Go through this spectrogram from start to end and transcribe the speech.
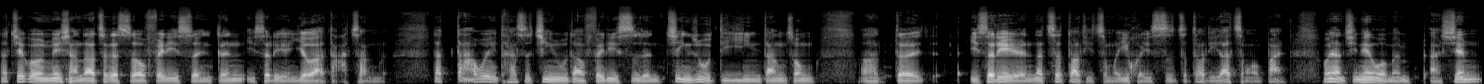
那结果没想到这个时候非利士人跟以色列人又要打仗了。那大卫他是进入到非利士人进入敌营当中啊的。以色列人，那这到底怎么一回事？这到底要怎么办？我想今天我们啊，先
